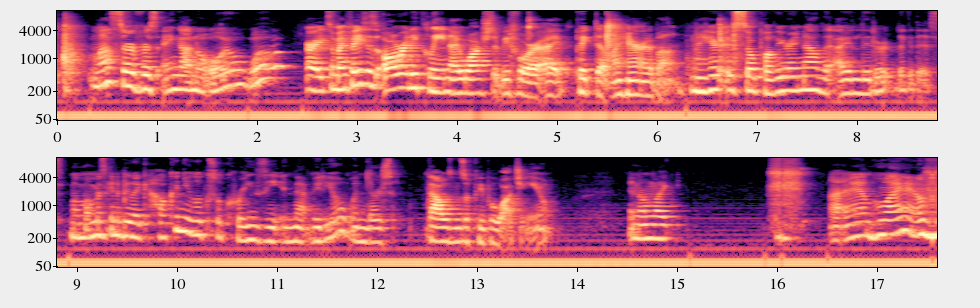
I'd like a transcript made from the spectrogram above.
my surface ain't got no oil, what? All right, so my face is already clean. I washed it before I picked up my hair in a bun. My hair is so puffy right now that I literally, look at this. My mom is gonna be like, how can you look so crazy in that video when there's thousands of people watching you? And I'm like, I am who I am.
